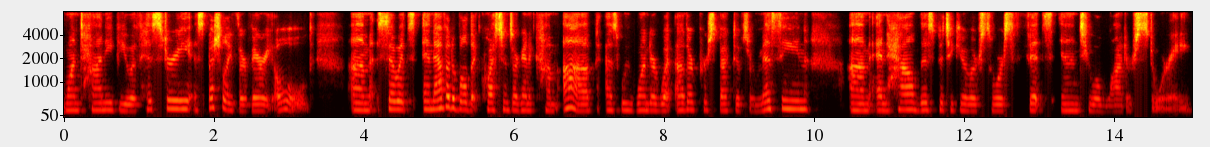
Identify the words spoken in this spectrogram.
one tiny view of history, especially if they're very old. Um, so it's inevitable that questions are going to come up as we wonder what other perspectives are missing, um, and how this particular source fits into a wider story.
